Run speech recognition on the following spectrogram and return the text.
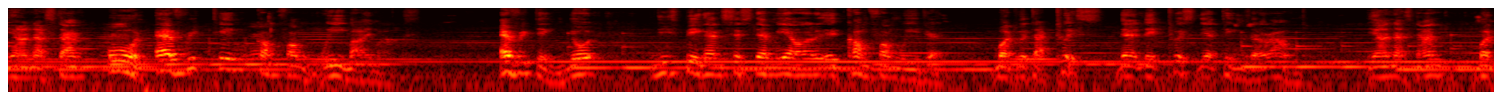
You understand? Own. Everything come from we by Max. Everything. Your these pagan system here, all it come from Ouija, but with a twist. They, they twist their things around. You understand? But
